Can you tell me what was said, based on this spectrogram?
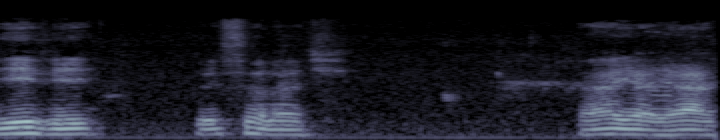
Vi, vi. Impressionante. Ai, ai, ai.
